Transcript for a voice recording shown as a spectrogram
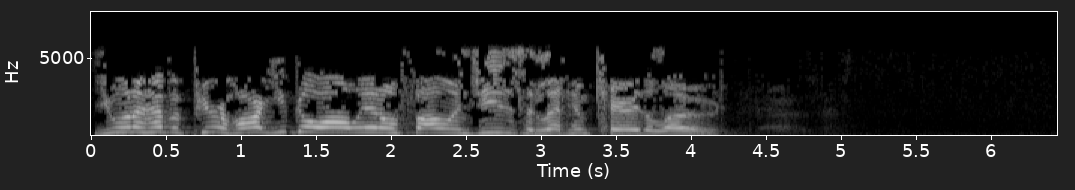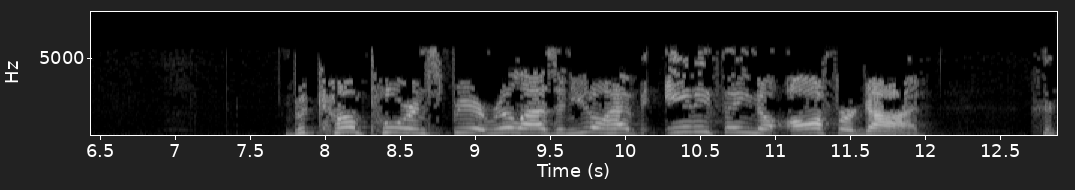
You want to have a pure heart? You go all in on following Jesus and let Him carry the load. Become poor in spirit, realizing you don't have anything to offer God.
